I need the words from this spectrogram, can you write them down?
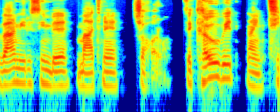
و می‌رسیم به متن چهارم. The COVID-19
